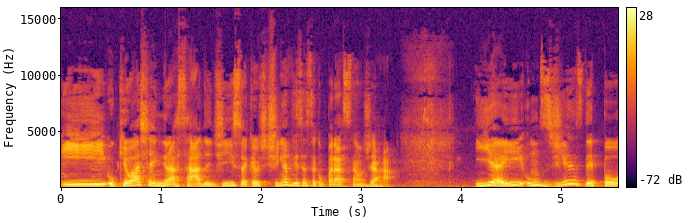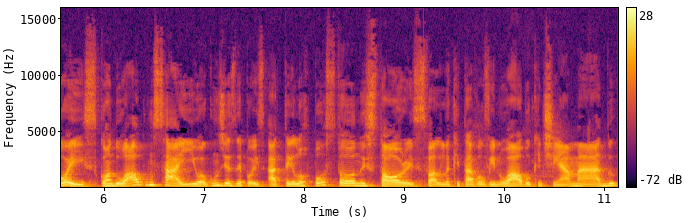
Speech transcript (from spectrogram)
E o que eu achei engraçado disso é que eu tinha visto essa comparação já. E aí, uns dias depois, quando o álbum saiu, alguns dias depois, a Taylor postou no Stories falando que tava ouvindo o álbum, que tinha amado,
